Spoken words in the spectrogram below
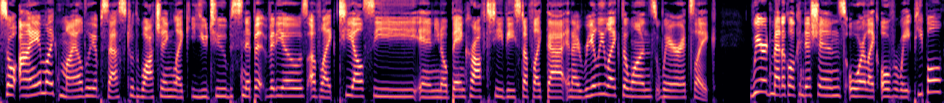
So I am like mildly obsessed with watching like YouTube snippet videos of like TLC and, you know, Barcroft TV, stuff like that. And I really like the ones where it's like weird medical conditions or like overweight people.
